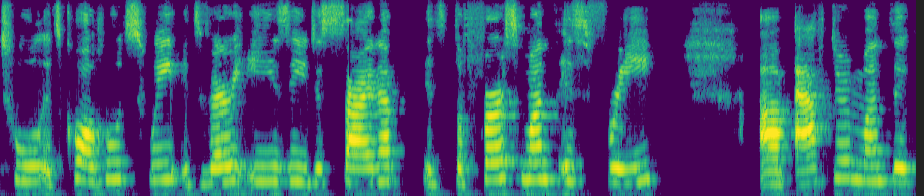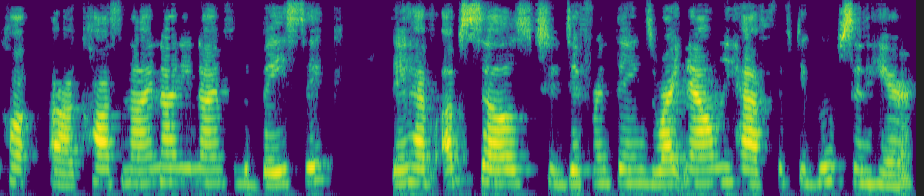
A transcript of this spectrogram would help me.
tool. It's called Hootsuite. It's very easy. Just sign up. It's the first month is free. Um, after a month, it co uh, costs $9.99 for the basic. They have upsells to different things. Right now, I only have 50 groups in here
